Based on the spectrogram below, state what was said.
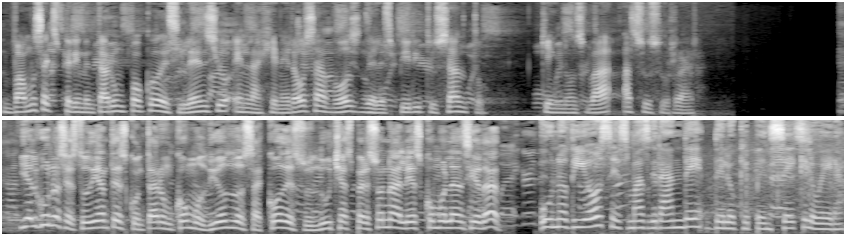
Vamos a experimentar un poco de silencio en la generosa voz del Espíritu Santo, quien nos va a susurrar. Y algunos estudiantes contaron cómo Dios los sacó de sus luchas personales como la ansiedad. Uno Dios es más grande de lo que pensé que lo era,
